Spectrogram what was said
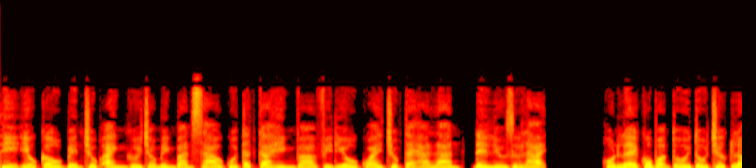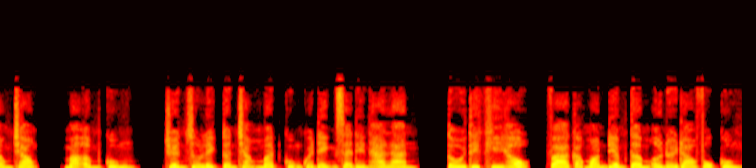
thì yêu cầu bên chụp ảnh gửi cho mình bản sao của tất cả hình và video quay chụp tại Hà Lan để lưu giữ lại. Hôn lễ của bọn tôi tổ chức long trọng mà ấm cúng, chuyến du lịch tuần trăng mật cũng quyết định sẽ đến Hà Lan. Tôi thích khí hậu và các món điểm tâm ở nơi đó vô cùng.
